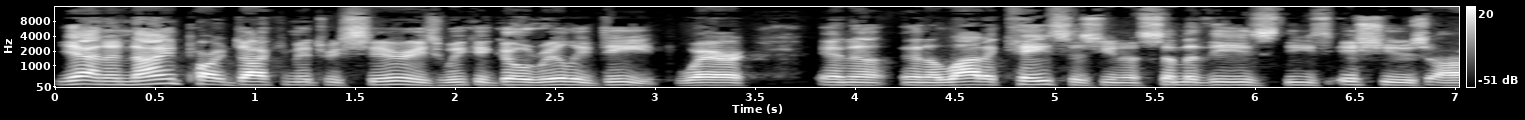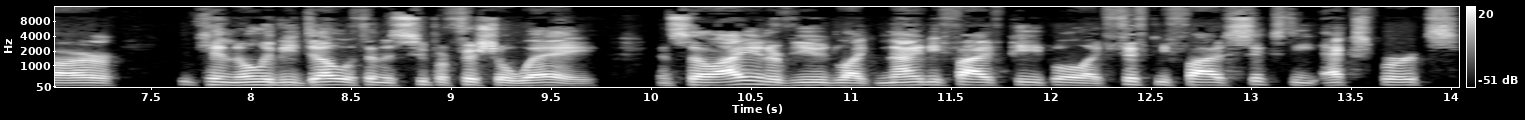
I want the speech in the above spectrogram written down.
yeah. In a nine-part documentary series, we could go really deep. Where in a in a lot of cases, you know, some of these these issues are can only be dealt with in a superficial way. And so I interviewed like 95 people, like 55, 60 experts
